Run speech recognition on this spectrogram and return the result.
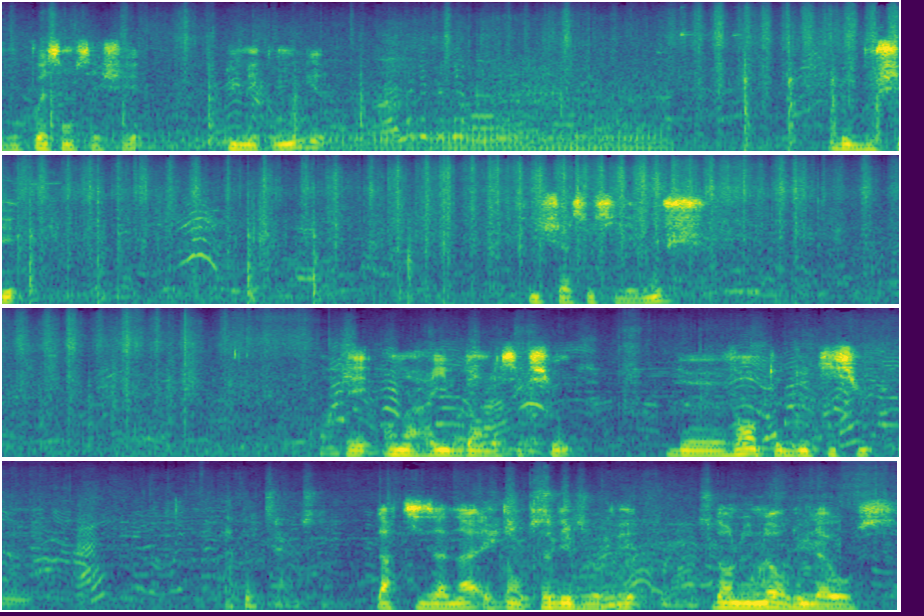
Des poissons séchés, du Mekong, le boucher, il chasse aussi les mouches. Et on arrive dans la section de vente de tissus. L'artisanat étant très développé dans le nord du Laos.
